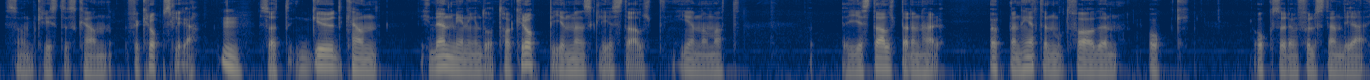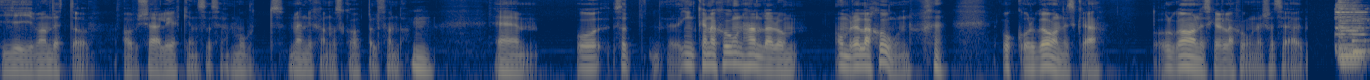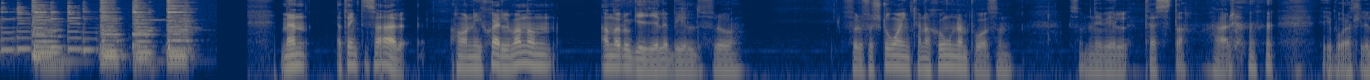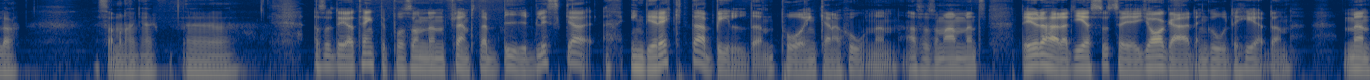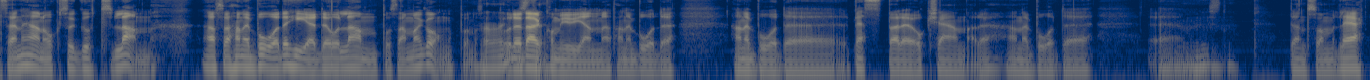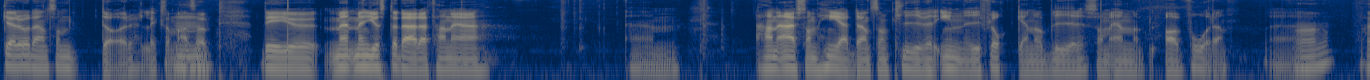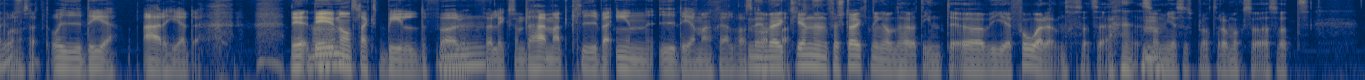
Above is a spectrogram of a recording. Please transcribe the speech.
som Kristus kan förkroppsliga. Mm. Så att Gud kan i den meningen då ta kropp i en mänsklig gestalt genom att gestalta den här öppenheten mot Fadern och också den fullständiga givandet av, av kärleken så att säga, mot människan och skapelsen. Då. Mm. Ehm, och så att inkarnation handlar om, om relation och organiska, organiska relationer så att säga. Men jag tänkte så här, har ni själva någon analogi eller bild för att, för att förstå inkarnationen på som, som ni vill testa här i vårt lilla sammanhang här? Eh. Alltså det jag tänkte på som den främsta bibliska indirekta bilden på inkarnationen, alltså som används, det är ju det här att Jesus säger jag är den gode herden. Men sen är han också Guds lamm. Alltså han är både herde och lamm på samma gång. På något ja, och det där det. kommer ju igen med att han är både Han är både mästare och tjänare. Han är både eh, Den som läker och den som dör. Liksom. Mm. Alltså, det är ju, men, men just det där att han är um, Han är som herden som kliver in i flocken och blir som en av fåren. Uh, ja, på något sätt. Och i det är herde. Det, det är ju någon slags bild för, mm. för liksom det här med att kliva in i det man själv har skapat. Det är verkligen en förstärkning av det här att inte överge fåren, så att säga. Mm. Som Jesus pratar om också. Alltså att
